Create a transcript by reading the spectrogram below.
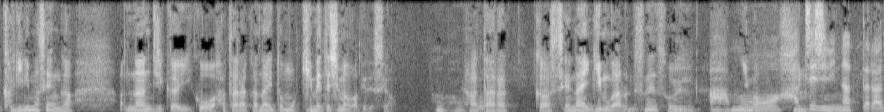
限りませんが、何時か以降働かないともう決めてしまうわけですよ。働かせない義務があるんですね、そういう。あもう8時になったら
